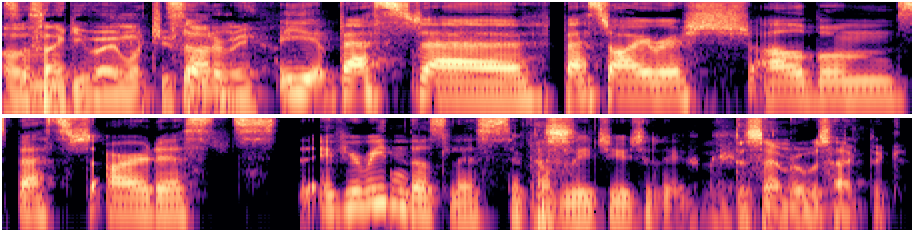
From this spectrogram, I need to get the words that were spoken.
Oh, some- thank you very much. You flatter me. Best uh, best Irish albums, best artists. If you're reading those lists, they're probably due to Luke. December was hectic.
